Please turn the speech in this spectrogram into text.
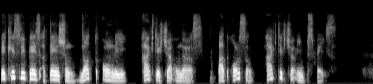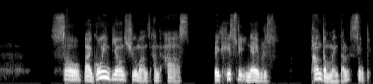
Big history pays attention not only architecture on Earth, but also architecture in space. So by going beyond humans and us, big history enables fundamental thinking.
